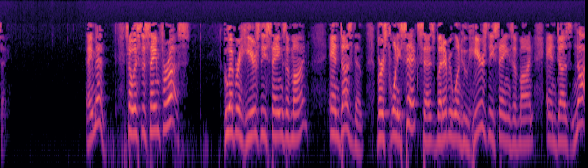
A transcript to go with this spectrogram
say. Amen. So it's the same for us. Whoever hears these sayings of mine and does them. Verse 26 says, But everyone who hears these sayings of mine and does not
